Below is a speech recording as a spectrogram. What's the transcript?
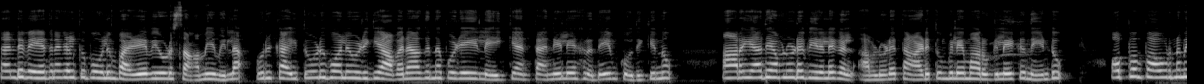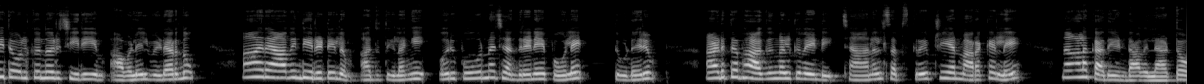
തന്റെ വേദനകൾക്ക് പോലും പഴയവയോട് സാമ്യമില്ല. ഒരു കൈത്തോട് പോലെ ഒഴുകി അവനാകുന്ന പുഴയിൽ ലയിക്കാൻ തന്നിലെ ഹൃദയം കൊതിക്കുന്നു. അറിയാതെ അവളുടെ വിരലുകൾ അവളുടെ താടിത്തുമ്പിലെ മറുകിലേക്ക് നീണ്ടു. ഒപ്പം പൗർണമി തോൽക്കുന്ന ഒരു ചിരിയും അവളിൽ വിടർന്നു. ആ രാവിന്റെ ഇരുട്ടിലും അത് തിളങ്ങി. ഒരു പൂർണ ചന്ദ്രനെ പോലെ തുടരും. അടുത്ത ഭാഗങ്ങൾക്ക് വേണ്ടി ചാനൽ സബ്സ്ക്രൈബ് ചെയ്യാൻ മറക്കല്ലേ? നാളെ കഥയുണ്ടാവില്ല കേട്ടോ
